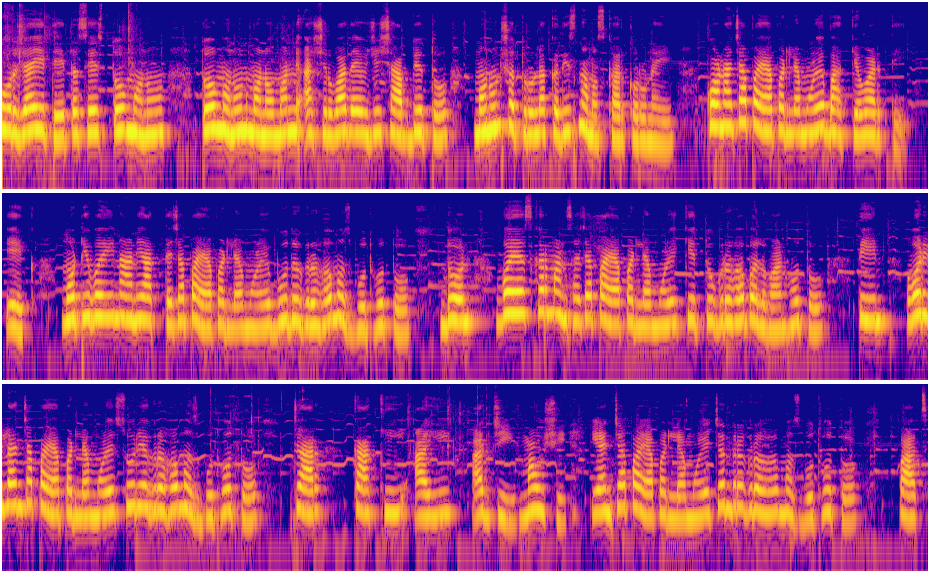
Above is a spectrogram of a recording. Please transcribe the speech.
ऊर्जा येते तसेच तो म्हणून तो म्हणून मनोमन आशीर्वादऐवजी शाप देतो म्हणून शत्रूला कधीच नमस्कार करू नये. कोणाच्या पाया पडल्यामुळे भाग्य वाढते? एक मोठी बहीण आणि आत्याच्या पाया पडल्यामुळे बुध ग्रह मजबूत होतो. दोन वयस्कर माणसाच्या पाया पडल्यामुळे केतू ग्रह बलवान होतो. तीन वडिलांच्या पाया पडल्यामुळे सूर्यग्रह मजबूत होतो. चार काकी आई आजी मावशी यांच्या पाया पडल्यामुळे चंद्रग्रह मजबूत होतो. पाच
